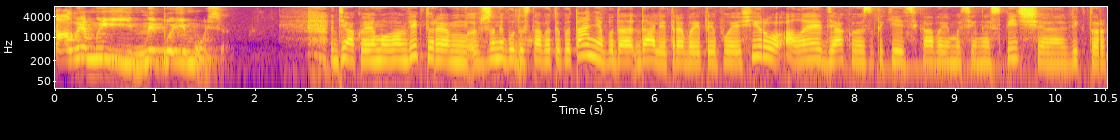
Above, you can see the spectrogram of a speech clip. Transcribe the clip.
але ми її не боїмося. Дякуємо вам, Вікторе. Вже не буду ставити питання, бо далі треба йти по ефіру. Але дякую за такий цікавий емоційний спіч. Е, Віктор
